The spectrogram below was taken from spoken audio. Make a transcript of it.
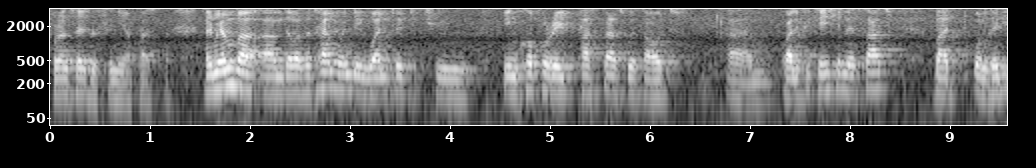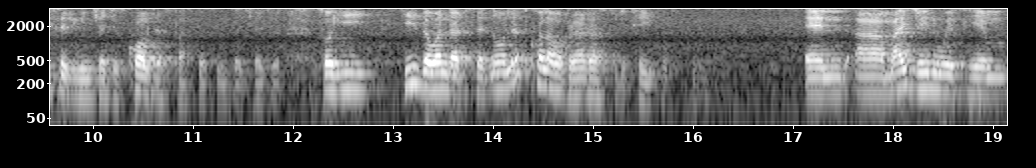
Francois is a senior pastor, I remember um, there was a time when they wanted to incorporate pastors without um, qualification as such, but already serving in churches, called as pastors in the churches. So he he's the one that said, no, let's call our brothers to the table. And uh, my journey with him,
